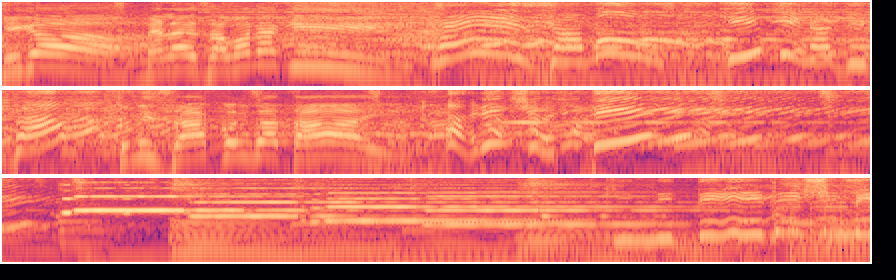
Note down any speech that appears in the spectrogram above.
কিগা মেলায় যাবা নাকি? হ্যাঁ যাব। কি কিনা দিবা? তুমি যা কইবা তাই। আরে সত্যি? কিনে দে রেশমি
